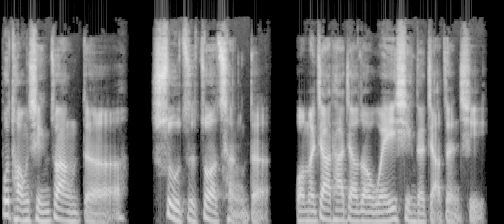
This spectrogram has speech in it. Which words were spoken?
不同形状的树脂做成的，我们叫它叫做微型的矫正器。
